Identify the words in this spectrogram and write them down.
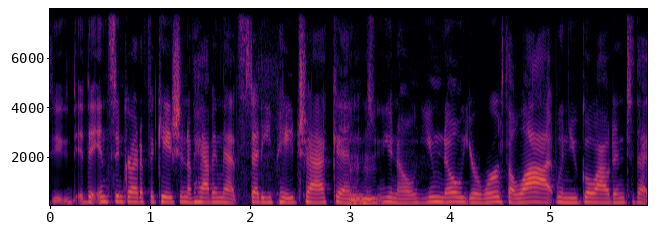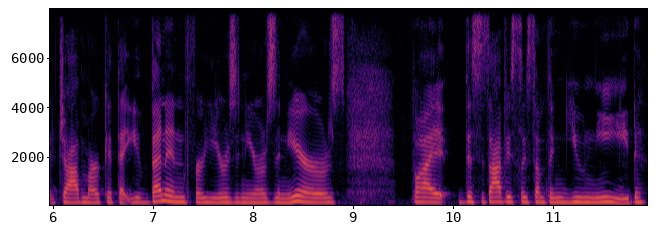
the instant gratification of having that steady paycheck and mm-hmm. you know you know you're worth a lot when you go out into that job market that you've been in for years and years and years but this is obviously something you need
